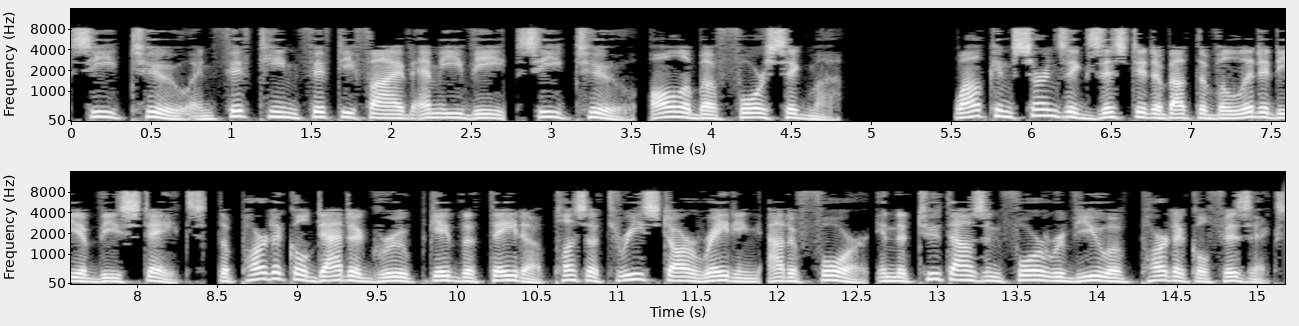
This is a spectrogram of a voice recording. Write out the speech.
C2 and 1555 MeV, C2, all above 4 sigma. While concerns existed about the validity of these states, the Particle Data Group gave the theta plus a 3-star rating out of 4 in the 2004 review of particle physics.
